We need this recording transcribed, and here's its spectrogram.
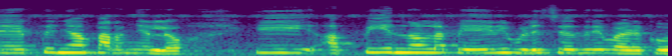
നേരത്തെ ഞാൻ പറഞ്ഞല്ലോ ഈ അപ്പി എന്നുള്ള പേര് വിളിച്ചതിന് വഴക്ക്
